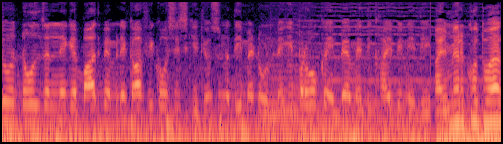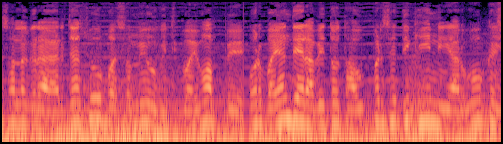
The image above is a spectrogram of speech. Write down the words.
वो डोल जलने के बाद भी हमने काफ़ी कोशिश की थी उस नदी में ढूँढने की पर वो कहीं पे हमें दिखाई भी नहीं दी। भाई मेरे को तो ऐसा लग रहा है यार जैसे वो बसमी हो गई थी भाई वहाँ पे। और भाई अंधेरा भी तो था ऊपर से दिखी नहीं यार वो कहीं।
